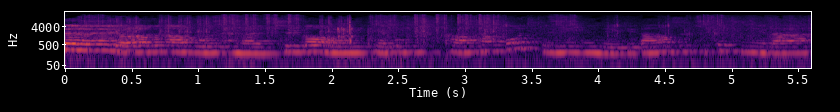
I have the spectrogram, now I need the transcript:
오늘은 여러분하고 정말 즐거운 개봉 축하하고 재미있는 얘기 나눴으면 좋겠습니다.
